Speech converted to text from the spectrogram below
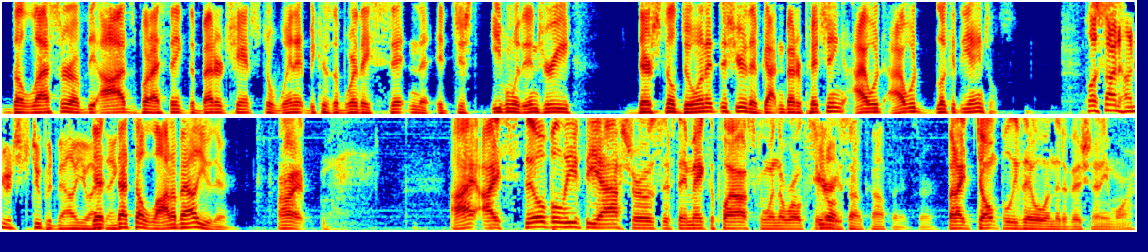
the lesser of the odds, but I think the better chance to win it because of where they sit and it, it just even with injury, they're still doing it this year. They've gotten better pitching. I would I would look at the Angels. Plus 900 stupid value, I Yeah, think. that's a lot of value there. All right. I I still believe the Astros, if they make the playoffs, can win the World Series. You don't Series. sound confident, sir. But I don't believe they will win the division anymore.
